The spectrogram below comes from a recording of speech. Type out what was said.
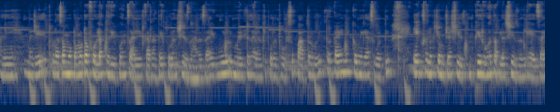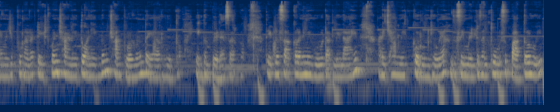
आणि म्हणजे थोडासा मोठा मोठा फोडला तरी पण चालेल कारण ते पुरण शिजणारच आहे. गूळ मेल्ट झाल्यानंतर पुरण थोडंसं पातळ होईल. तर काही नाही कमी गॅसवरती एक सलग चमचा शिज फिरवत आपल्याला शिजवून घ्यायचं आहे. म्हणजे पुरणाला टेस्ट पण छान येतो आणि एकदम छान पुरण म्हणून तयार होतं. एकदम पेढ्यासारखं. तर इकडं साखर आणि मी गूळ टाकलेला आहे आणि छान मिक्स करून घेऊया. जसे मेल्ट झालं थोडंसं पातळ होईल.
